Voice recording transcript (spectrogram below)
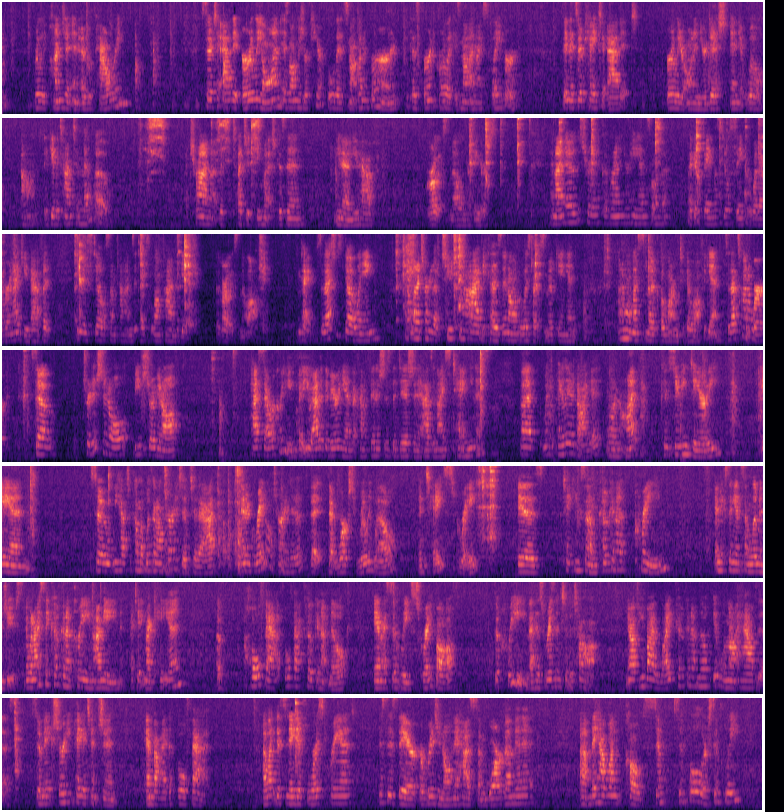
really pungent and overpowering. So to add it early on, as long as you're careful that it's not going to burn, because burnt garlic is not a nice flavor, then it's okay to add it earlier on in your dish and it will um, give it time to mellow. Try not to touch it too much because then, you know, you have garlic smell on your fingers. And I know the trick of running your hands on the, like a stainless steel sink or whatever, and I do that, but even still, sometimes it takes a long time to get the garlic smell off. Okay, so that's just going. I don't want to turn it up too, too high because then I'll really start smoking and I don't want my smoke alarm to go off again. So that's going to work. So traditional beef stroganoff has sour cream that you add at the very end that kind of finishes the dish and it adds a nice tanginess. But with the paleo diet, we're not consuming dairy and so we have to come up with an alternative to that. And a great alternative that, that works really well and tastes great is taking some coconut cream and mixing in some lemon juice. And when I say coconut cream, I mean I take my can of whole fat, full fat coconut milk and I simply scrape off the cream that has risen to the top. Now if you buy light coconut milk, it will not have this. So make sure you pay attention and buy the full fat. I like this Native Forest brand. This is their original and it has some guar gum in it. Um, they have one called Sim Simple or Simply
